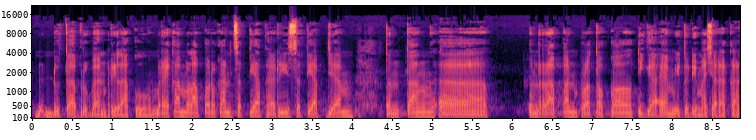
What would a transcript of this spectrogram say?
Duta Perubahan Perilaku. Mereka melaporkan setiap hari, setiap jam tentang uh, penerapan protokol 3M itu di masyarakat.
